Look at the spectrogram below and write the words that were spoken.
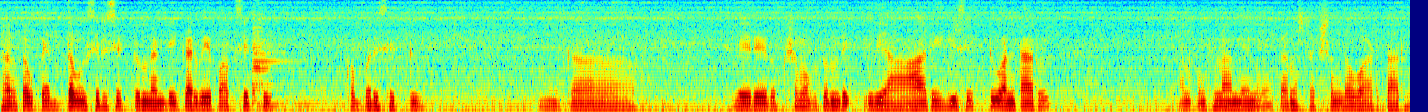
తర్వాత ఒక పెద్ద ఉసిరి చెట్టు ఉందండి కరివేపాకు చెట్టు కొబ్బరి చెట్టు ఇంకా వేరే వృక్షం ఒకటి ఉంది. ఇది ఆరిగి చెట్టు అంటారు. అనుకుంటున్నాను నేను. కన్స్ట్రక్షన్లో వాడతారు.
